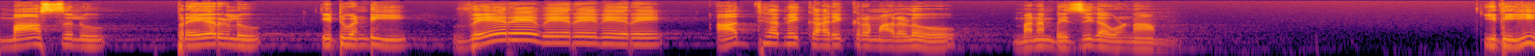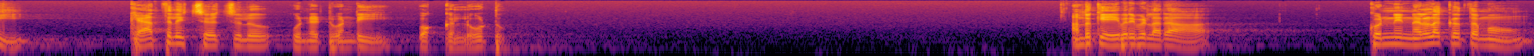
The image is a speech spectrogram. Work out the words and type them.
మాస్సులు ప్రేయర్లు ఇటువంటి వేరే వేరే వేరే ఆధ్యాత్మిక కార్యక్రమాలలో మనం బిజీగా ఉన్నాం. ఇది క్యాథలిక్ చర్చిలో ఉన్నటువంటి ఒక్క లోటు. అందుకే ఎవరి వెళ్ళరా కొన్ని నెలల క్రితము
